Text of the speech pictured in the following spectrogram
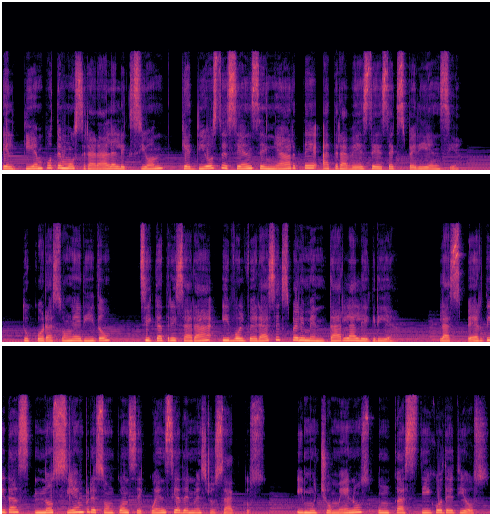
El tiempo te mostrará la lección que Dios desea enseñarte a través de esa experiencia. Tu corazón herido cicatrizará y volverás a experimentar la alegría. Las pérdidas no siempre son consecuencia de nuestros actos, y mucho menos un castigo de Dios.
